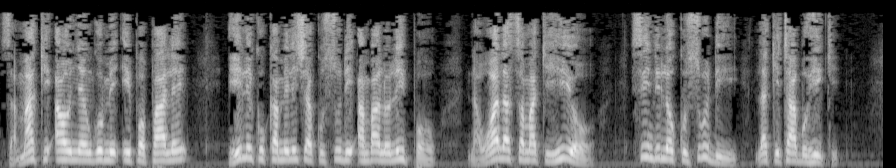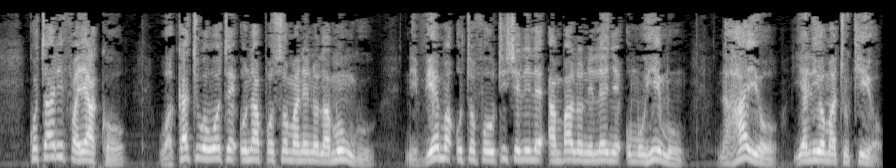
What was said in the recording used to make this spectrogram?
samaki au nyangumi ipo pale ili kukamilisha kusudi ambalo lipo na wala samaki hiyo si ndilo kusudi la kitabu hiki. Kwa taarifa yako wakati wowote unaposoma neno la mungu ni vyema utofautishe lile ambalo ni lenye umuhimu na hayo yaliyo matukio.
